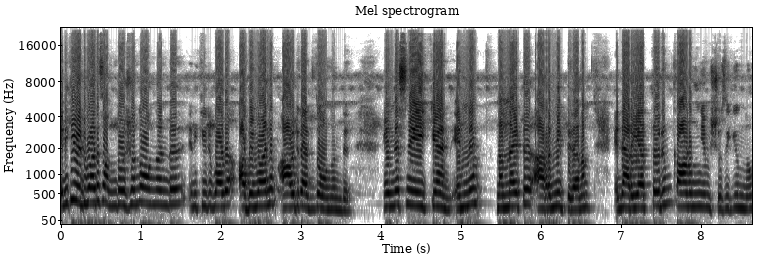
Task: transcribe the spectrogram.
എനിക്ക് ഒരുപാട് സന്തോഷം തോന്നുന്നുണ്ട്. എനിക്ക് ഒരുപാട് അഭിമാനം ആ ഒരു കാര്യത്തിൽ തോന്നുന്നുണ്ട്. എന്നെ സ്നേഹിക്കാൻ എന്നെ നന്നായിട്ട് അറിഞ്ഞിട്ട് കാരണം എന്നെ അറിയാത്തവരും കാണുമെന്ന് ഞാൻ വിശ്വസിക്കുന്നു.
